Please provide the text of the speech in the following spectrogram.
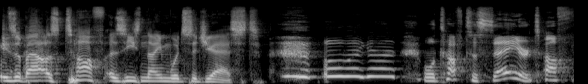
is about as tough as his name would suggest. oh my god. Well, tough to say or tough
